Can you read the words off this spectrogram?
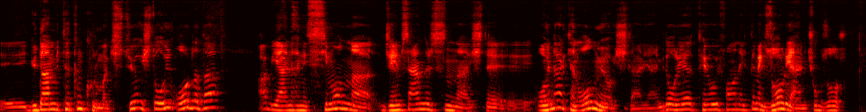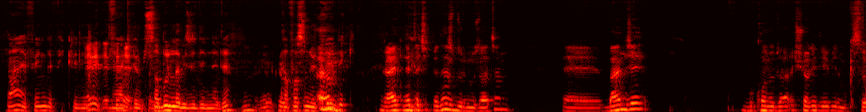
e, güden bir takım kurmak istiyor. İşte o, orada da abi yani hani Simon'la James Anderson'la işte e, oynarken olmuyor işler yani. Bir de oraya Theo'yu falan eklemek zor yani. Çok zor. Ben Efe'nin de fikrini Evet, Efe merak ediyorum. Sabırla bizi dinledi. Yok, yok. Kafasını ütüledik. Gayet net açıkladınız durumu zaten. Ee, bence bu konuda şöyle diyebilirim. Kısa,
